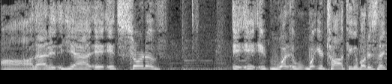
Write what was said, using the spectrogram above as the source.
Oh, that is yeah. It, it's sort of it, it- what what you're talking about is that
